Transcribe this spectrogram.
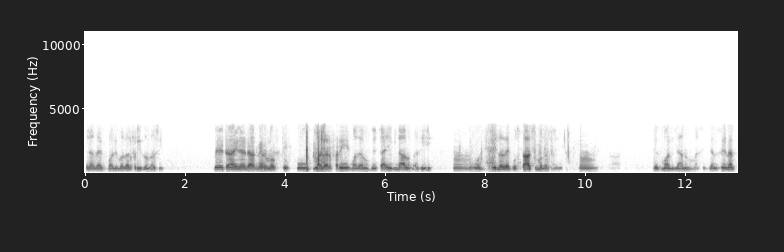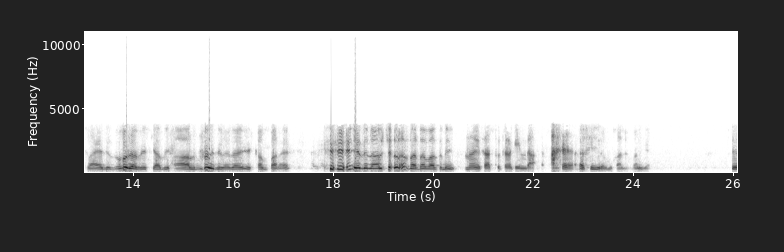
انہاں دا ایک مولوی مظہر فرید ہوندا سی۔ بیٹا انہاں ڈاکٹر مفتی مظہر فرید۔ مظہر بیٹا ایک نال ہوندا سی۔ وہ انہاں دا ایک استاد سی مظہر فرید۔ ایک مولوی جان سی جلسے نہ کرایا جو دور ہے کیا بھی حال بھیجنا ہے۔ ایک کم پر ہے۔ نال چلنا ساڈا بس نہیں۔ نہیں سات تو تڑکیندا۔ اخیر مخالف بن گئے۔ تے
